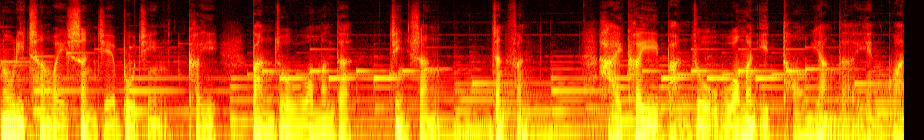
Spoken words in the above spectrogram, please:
努力成为圣洁，不仅可以帮助我们的精神振奋。还可以帮助我们以同样的眼光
